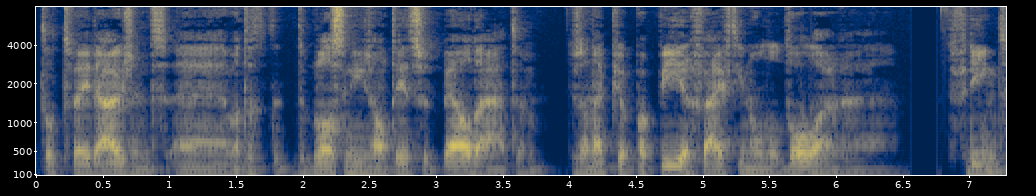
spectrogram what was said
tot 2000. eh, want het, de Belastingdienst hanteert zijn pijldatum. Dus dan heb je op papier 1500 dollar eh, verdiend.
